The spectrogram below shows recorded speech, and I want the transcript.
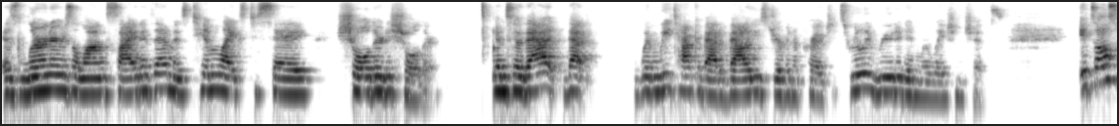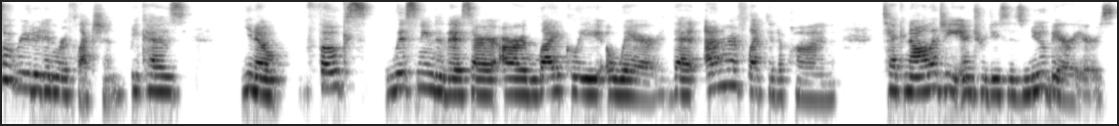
as learners alongside of them, as Tim likes to say, shoulder to shoulder. And so that, that when we talk about a values-driven approach, it's really rooted in relationships it's also rooted in reflection because, you know, folks listening to this are, are likely aware that unreflected upon, technology introduces new barriers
